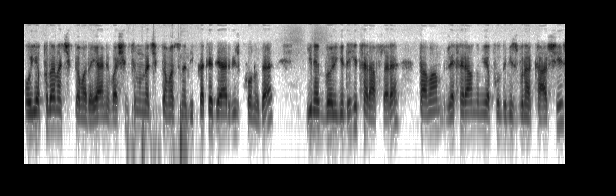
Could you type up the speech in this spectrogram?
O yapılan açıklamada yani Washington'un açıklamasına dikkate değer bir konuda yine bölgedeki taraflara tamam referandum yapıldı biz buna karşıyız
